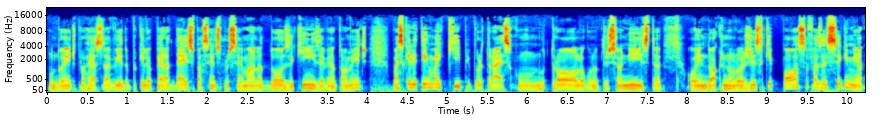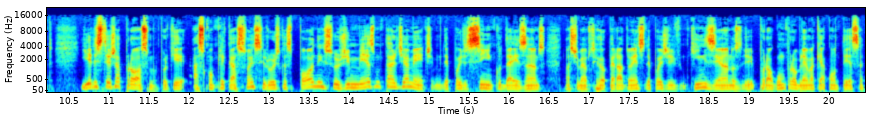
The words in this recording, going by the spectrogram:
um doente para o resto da vida, porque ele opera 10 pacientes por semana, 12, 15 eventualmente, mas que ele tenha uma equipe por trás, com um nutrólogo, nutricionista ou endocrinologista que possa fazer esse segmento. E ele esteja próximo, porque as complicações cirúrgicas podem surgir mesmo tardiamente. Depois de 5, 10 anos, nós tivemos que reoperar doentes depois de 15 anos de, por algum problema que aconteça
